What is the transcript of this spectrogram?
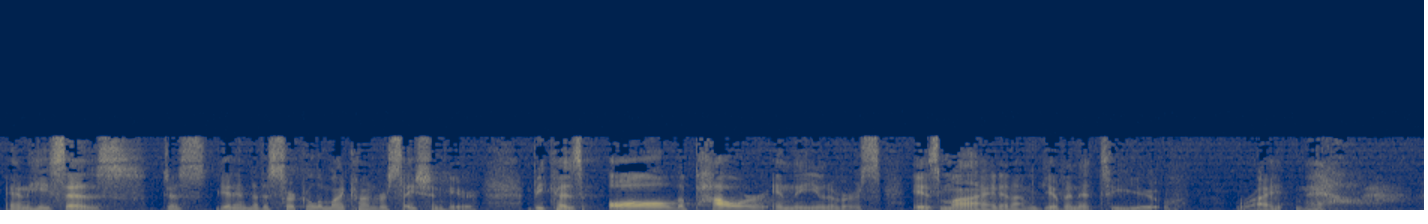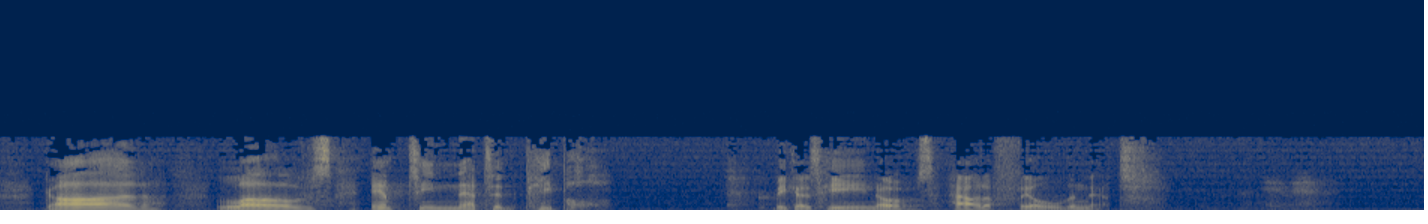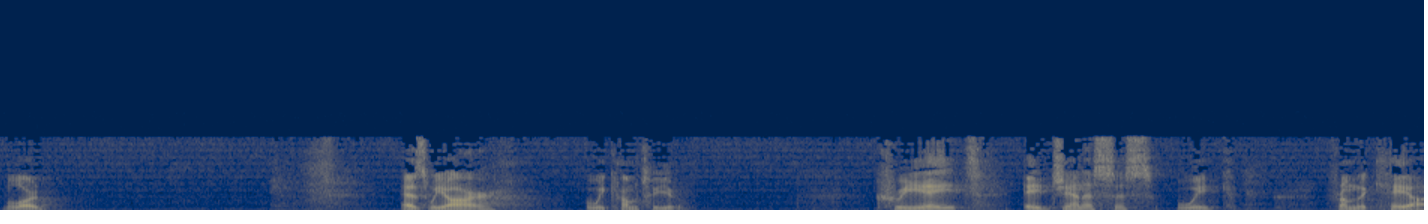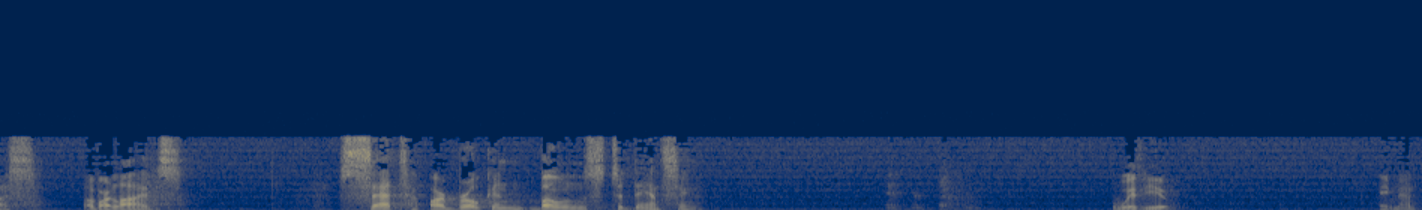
And he says, just get into the circle of my conversation here because all the power in the universe is mine and I'm giving it to you right now. God loves empty netted people because he knows how to fill the net. Lord, as we are, we come to you. Create a Genesis week from the chaos of our lives. Set our broken bones to dancing with you. Amen.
